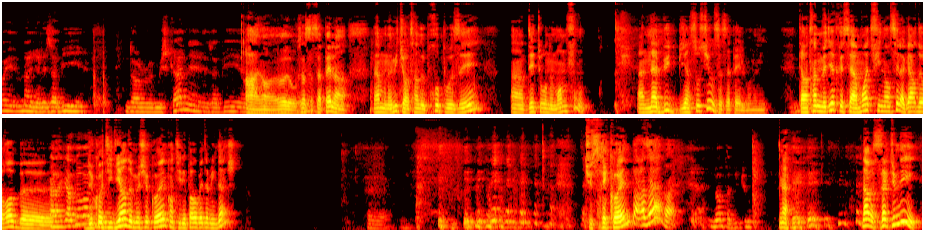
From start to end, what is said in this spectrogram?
Oui, non, il y a les habits dans le Mishkan et les habits. euh, Ah non, euh, ça, ça s'appelle un... Là, mon ami, tu es en train de proposer un détournement de fonds. Un abus de biens sociaux, ça s'appelle, mon ami. T'es en train de me dire que c'est à moi de financer la garde-robe euh, garde-robe. du quotidien de Monsieur Cohen quand il n'est pas au Beth Amikdash Tu serais Cohen par hasard? Non, pas du tout. Non, mais c'est ça que tu me dis.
